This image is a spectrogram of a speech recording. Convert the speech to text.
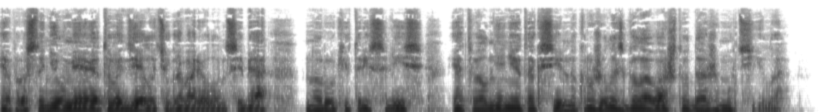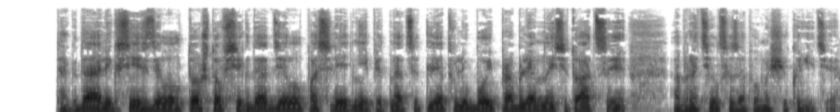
«Я просто не умею этого делать», — уговаривал он себя. Но руки тряслись, и от волнения так сильно кружилась голова, что даже мутило. Тогда Алексей сделал то, что всегда делал последние пятнадцать лет в любой проблемной ситуации. Обратился за помощью к Рите.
